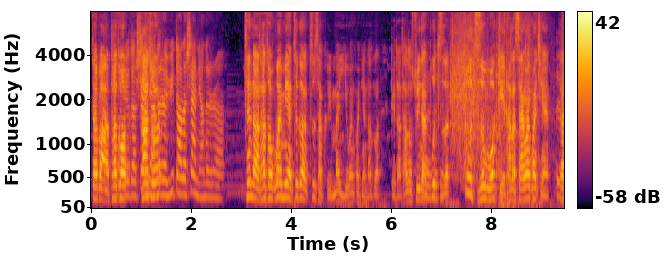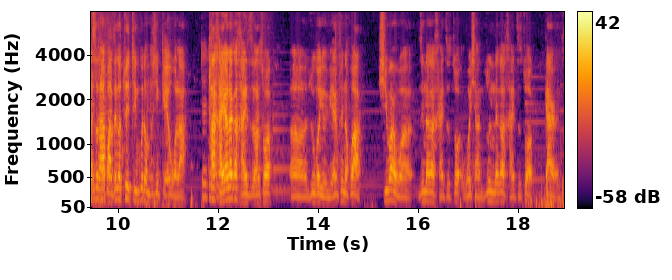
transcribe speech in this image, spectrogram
知道吧？他说他说遇到了善良的人。真的，他说外面这个至少可以卖一万块钱，他说给他，他说虽然不值对对对不值我给他的三万块钱，但是他把这个最珍贵的东西给我了，他还要那个孩子，他说呃如果有缘分的话，希望我认那个孩子做，我想认那个孩子做干儿子。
